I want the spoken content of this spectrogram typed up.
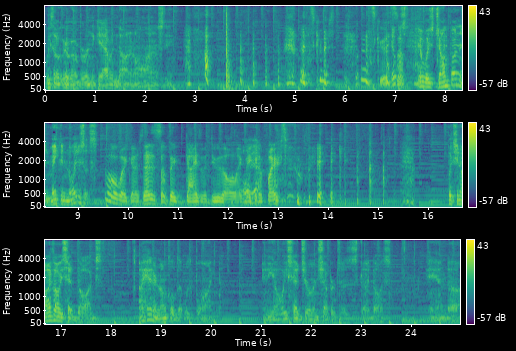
We thought we were going to burn the cabin down. In all honesty, That's good. That's good. it was it was jumping and making noises. oh my gosh, that is something guys would do though, like Oh, making yeah. a fire too big. But you know, I've always had dogs. I had an uncle that was blind, and he always had German Shepherds as his guide dogs. And uh,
